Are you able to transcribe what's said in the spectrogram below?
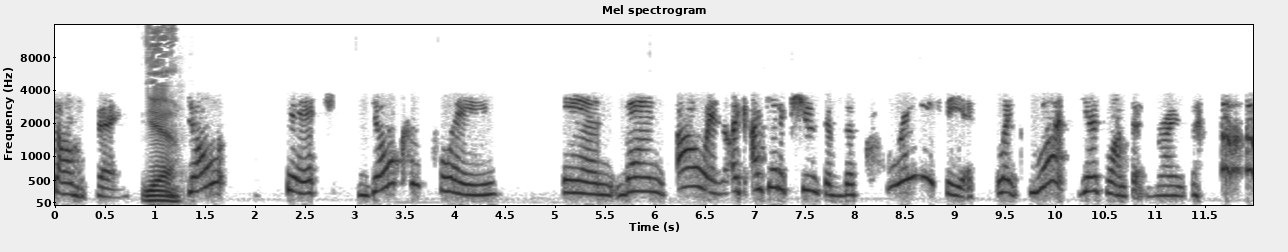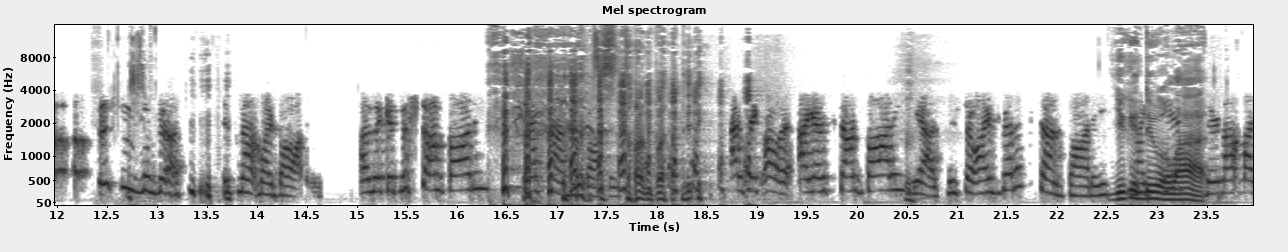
something Yeah. don't bitch, don't complain, and then oh, and like I get accused of the craziest. Like what? Here's one thing, right? this is the best. It's not my body. I was like, it's a stunt body. That's not my body. Stunt body. I was like, oh, I got a stunt body. Yes. So I've got a stunt body. You can My do a lot. They're not my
